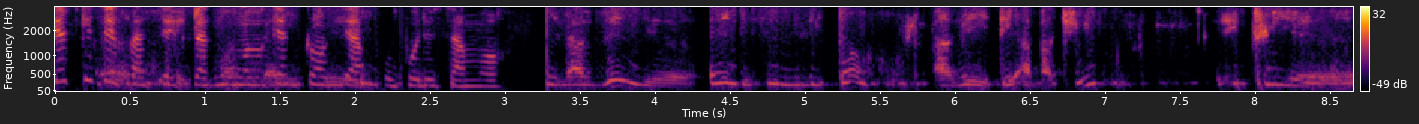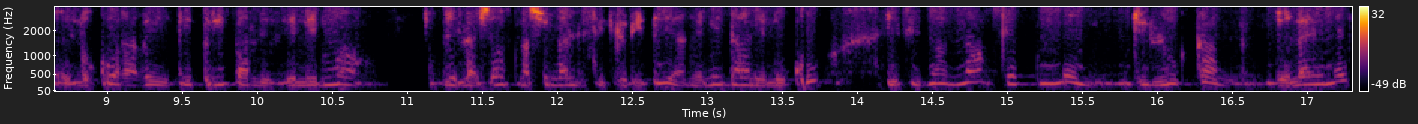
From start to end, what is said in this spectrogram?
Qu'est-ce qui s'est Euh, passé exactement Qu'est-ce qu'on sait à propos de sa mort La veille, euh, un de ses militants avait été abattu et puis euh, le corps avait été pris par les éléments de l'Agence nationale de sécurité amené dans les locaux. Et c'est dans l'enceinte même du local de l'ANS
